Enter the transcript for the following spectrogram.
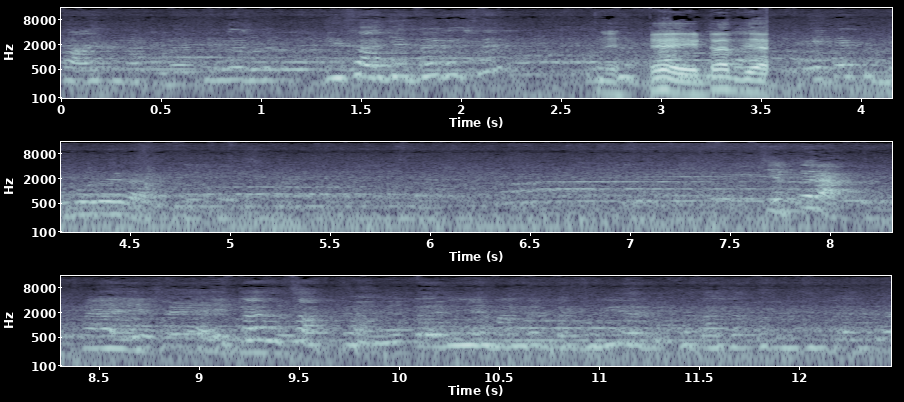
পায়খানা করেছে। এটা দেয়া এটা একটু ধরে রাখো। চেপে রাখ। হ্যাঁ, এটা- তো চাপতে হবে, এটা এমনি হান্ড্রেডটা ঘুরিয়ে রেখে দাও, যাতে বেশি জায়গা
